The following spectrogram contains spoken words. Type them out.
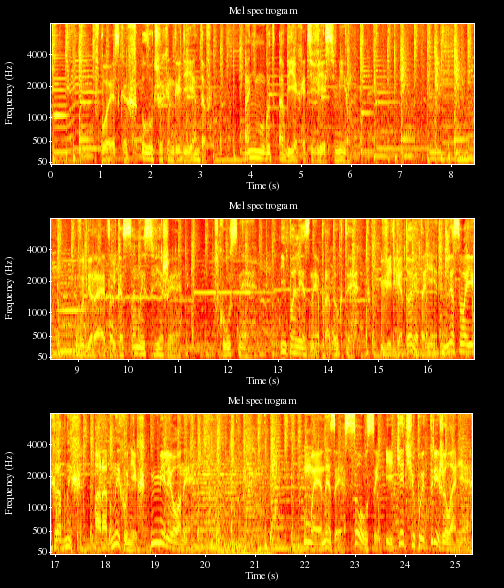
В поисках лучших ингредиентов они могут объехать весь мир. Выбирая только самые свежие, вкусные и полезные продукты. Ведь готовят они для своих родных, а родных у них миллионы. Майонезы, соусы и кетчупы «Три желания».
